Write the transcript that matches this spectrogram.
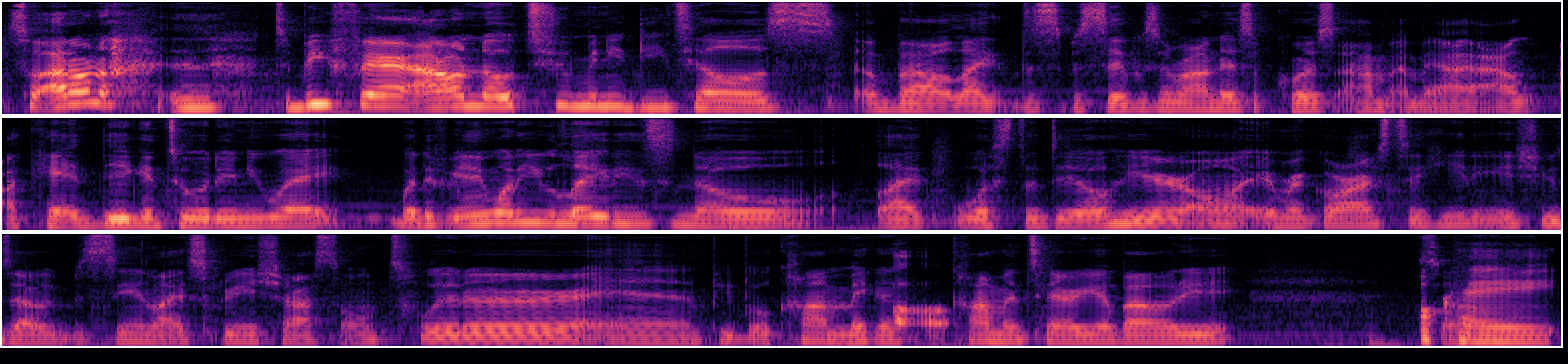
so I don't. To be fair, I don't know too many details about like the specifics around this. Of course, I'm, I mean, I, I can't dig into it anyway. But if any one of you ladies know like what's the deal here on in regards to heating issues, I've been seeing like screenshots on Twitter and people com- making commentary about it. So- Okay,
